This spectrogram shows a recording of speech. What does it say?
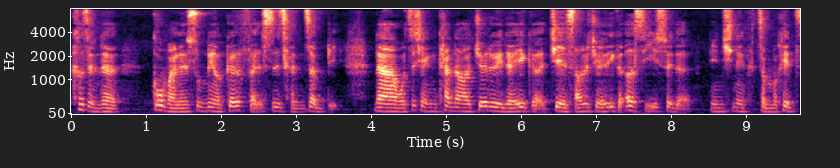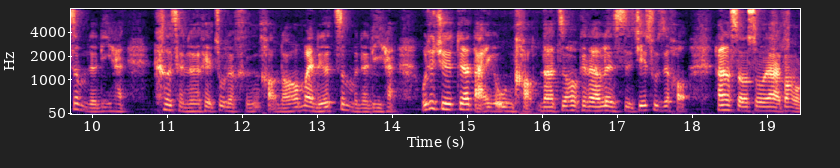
课程的购买人数没有跟粉丝成正比。那我之前看到 Jury 的一个介绍，就觉得一个二十一岁的年轻人怎么可以这么的厉害？课程呢可以做得很好，然后卖的又这么的厉害，我就觉得对他打一个问号。那之后跟他认识接触之后，他那时候说要来帮我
